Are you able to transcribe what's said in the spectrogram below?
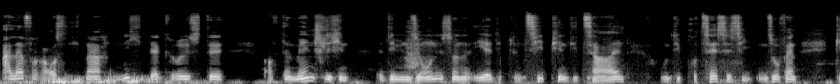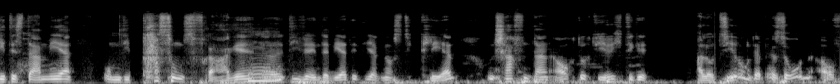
aller Voraussicht nach nicht der größte auf der menschlichen Dimension ist, sondern eher die Prinzipien, die Zahlen und die Prozesse sieht. Insofern geht es da mehr um die Passungsfrage, mhm. äh, die wir in der Wertediagnostik klären und schaffen dann auch durch die richtige Allozierung der Person auf,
